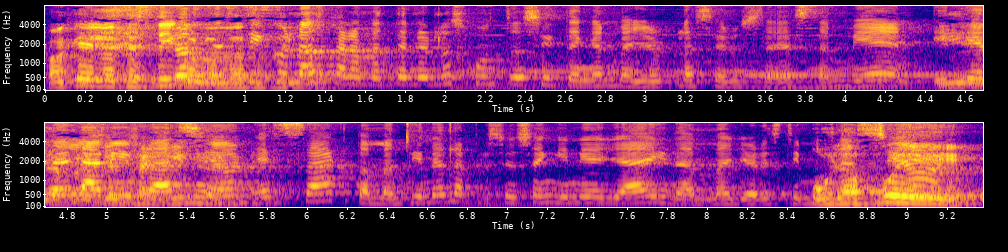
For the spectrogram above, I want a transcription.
ok, los testículos. los los testículos para mantenerlos juntos y tengan mayor placer ustedes también. Y, Y tiene la vibración, sanguínea. exacto, mantienes la presión sanguínea ya y da mayor estimulación.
